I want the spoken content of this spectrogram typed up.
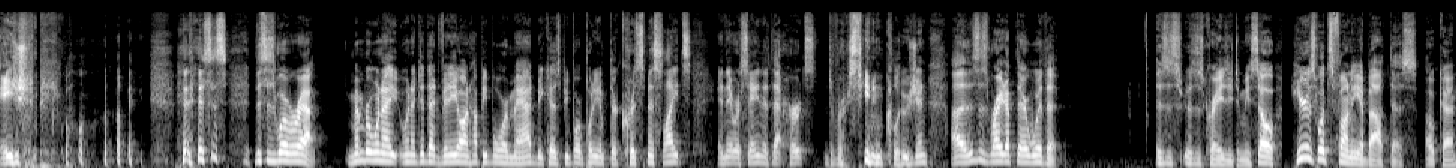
Asian people. this is this is where we're at. Remember when I when I did that video on how people were mad because people were putting up their Christmas lights and they were saying that that hurts diversity and inclusion? Uh, this is right up there with it. This is this is crazy to me. So here's what's funny about this. Okay,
